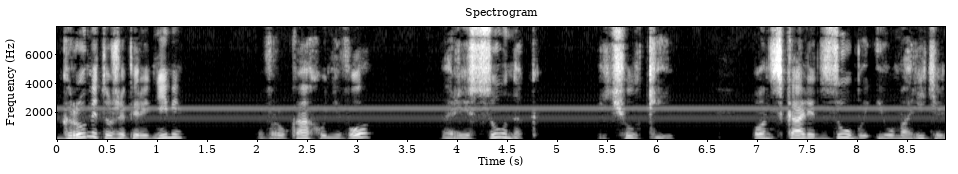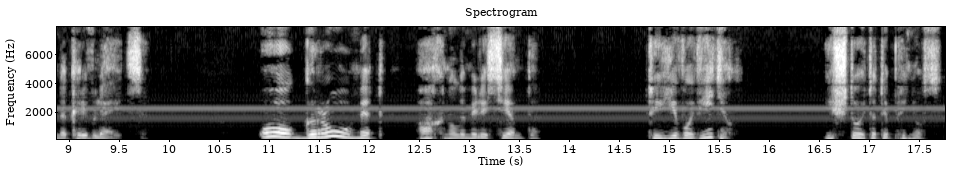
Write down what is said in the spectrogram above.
грумит уже перед ними. В руках у него рисунок и чулки. Он скалит зубы и уморительно кривляется. — О, грумит! — ахнула Мелисента. — Ты его видел? И что это ты принес?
